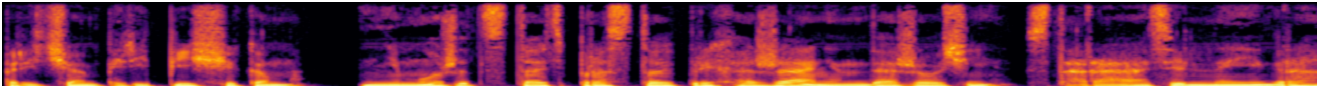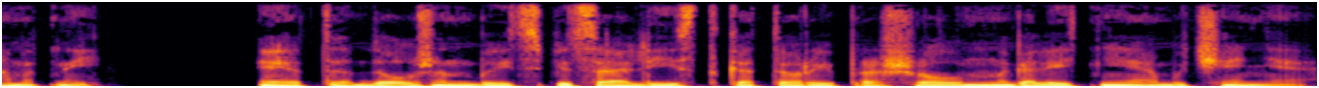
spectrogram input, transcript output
Причем переписчиком не может стать простой прихожанин, даже очень старательный и грамотный. Это должен быть специалист, который прошел многолетнее обучение.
